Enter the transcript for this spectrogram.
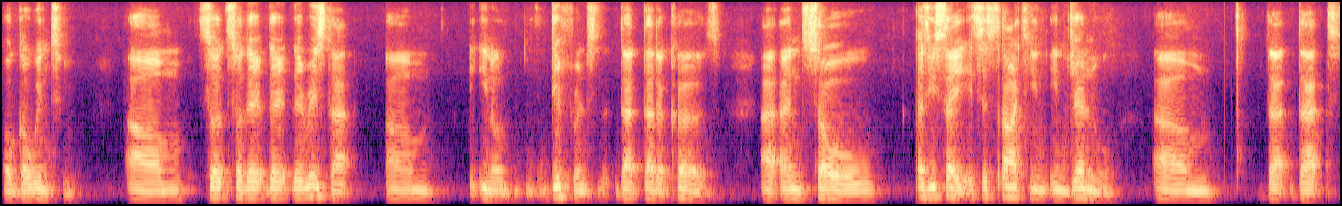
or go into. Um, so so there, there there is that um, you know difference that that occurs, uh, and so as you say, it's society in, in general um, that that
